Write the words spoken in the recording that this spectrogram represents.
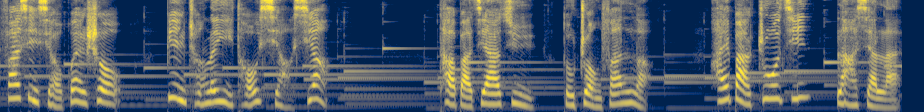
发现小怪兽变成了一头小象。他把家具都撞翻了，还把桌巾拉下来。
